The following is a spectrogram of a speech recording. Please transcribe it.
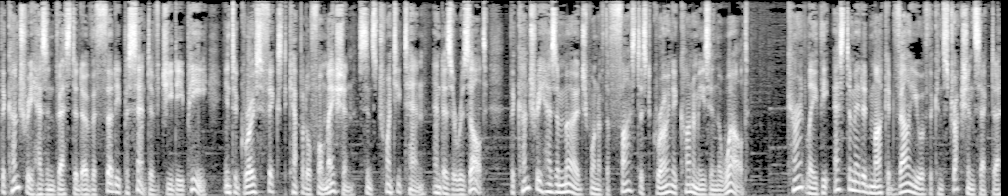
the country has invested over 30% of GDP into gross fixed capital formation since 2010 and as a result, the country has emerged one of the fastest growing economies in the world. Currently, the estimated market value of the construction sector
